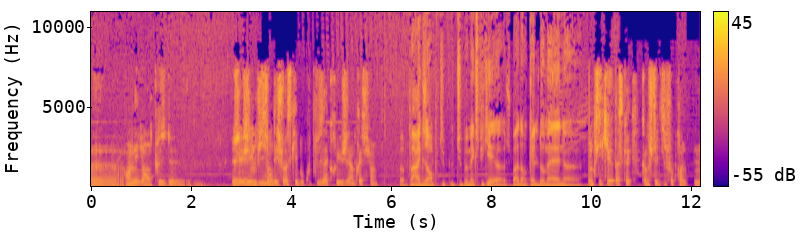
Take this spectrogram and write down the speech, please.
euh, en ayant plus de. J'ai une vision des choses qui est beaucoup plus accrue, j'ai l'impression. Par exemple, tu, peux- tu peux m'expliquer, euh, je sais pas, dans quel domaine euh, Compliqué parce que, comme je te dis, il faut prendre euh,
